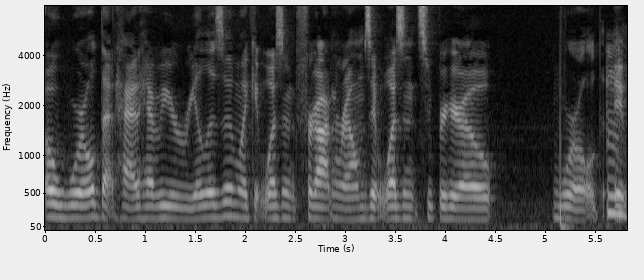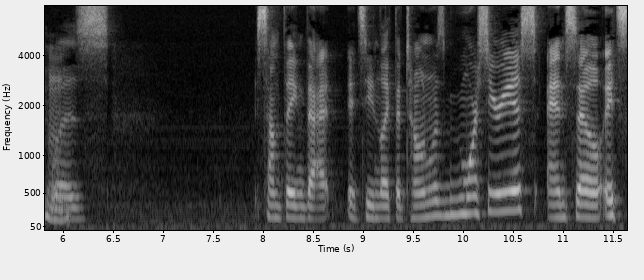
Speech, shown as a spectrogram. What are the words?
a world that had heavier realism, like it wasn't Forgotten Realms, it wasn't superhero world. It Mm-hmm. was something that it seemed like the tone was more serious and so it's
